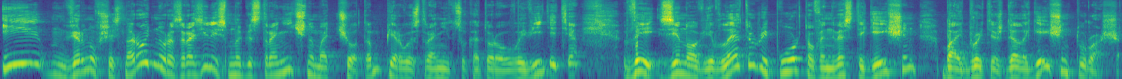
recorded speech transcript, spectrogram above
и, вернувшись на родину, разразились многостраничным отчетом, первую страницу которого вы видите, The Zinoviev Letter Report of Investigation by British Delegation to Russia.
